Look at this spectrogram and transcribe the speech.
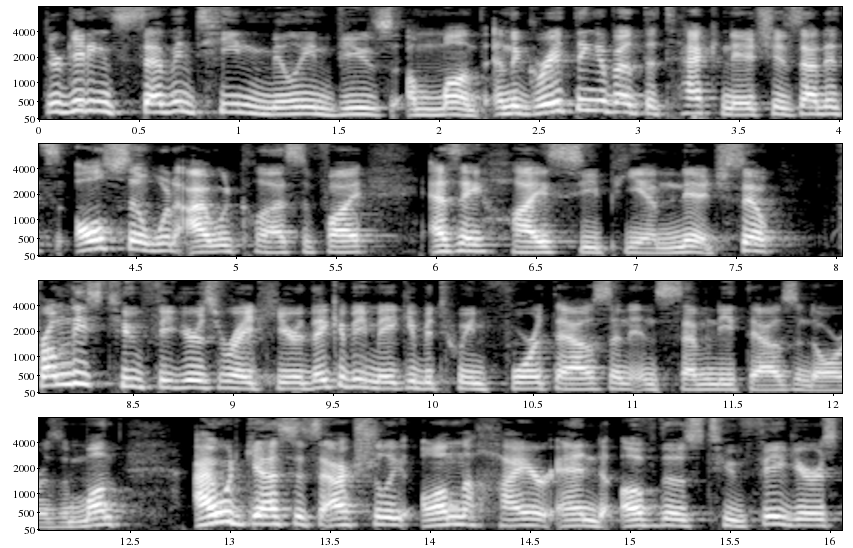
they're getting 17 million views a month. And the great thing about the tech niche is that it's also what I would classify as a high CPM niche. So from these two figures right here, they could be making between $4,000 and $70,000 a month. I would guess it's actually on the higher end of those two figures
